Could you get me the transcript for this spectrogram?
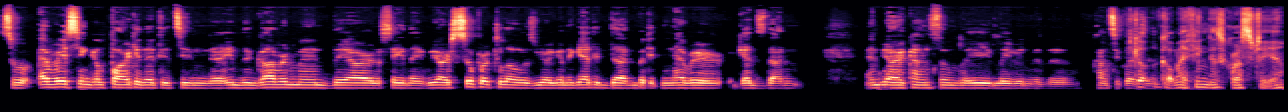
So every single party that it's in the, in the government, they are saying that we are super close, we are going to get it done, but it never gets done, and we are constantly living with the consequences. got, got my fingers crossed for you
